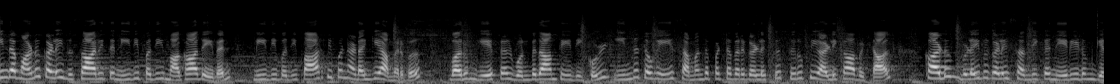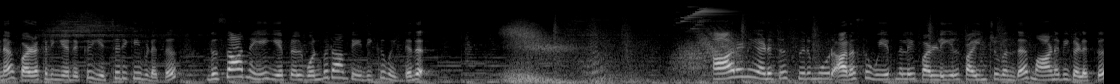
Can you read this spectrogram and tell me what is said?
இந்த மனுக்களை விசாரித்த நீதிபதி மகாதேவன் நீதிபதி பார்த்திபன் அடங்கிய அமர்வு வரும் ஏப்ரல் ஒன்பதாம் தேதிக்குள் இந்த தொகையை சம்பந்தப்பட்டவர்களுக்கு திருப்பி அளிக்காவிட்டால் கடும் விளைவுகளை சந்திக்க நேரிடும் என வழக்கறிஞருக்கு எச்சரிக்கை விடுத்து விசாரணையை ஏப்ரல் ஒன்பதாம் தேதிக்கு வைத்தது. ஆரணி அடுத்த சிறுமூர் அரசு உயர்நிலைப் பள்ளியில் பயின்று வந்த மாணவிகளுக்கு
